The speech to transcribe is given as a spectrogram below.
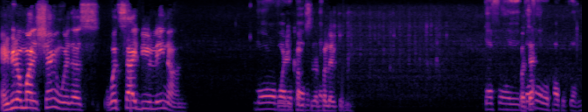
And if you don't mind sharing with us, what side do you lean on? More when it comes to the political. Definitely, What's that? definitely Republican.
